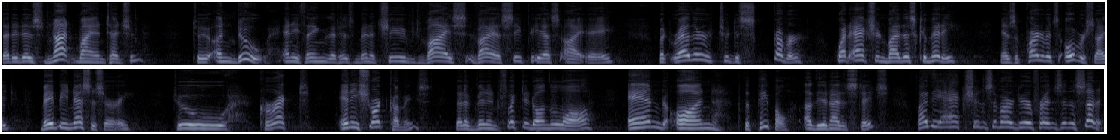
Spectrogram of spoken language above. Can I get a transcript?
that it is not my intention to undo anything that has been achieved via, CPSIA, but rather to discover what action by this committee as a part of its oversight may be necessary to correct any shortcomings that have been inflicted on the law and on the people of the United States by the actions of our dear friends in the Senate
